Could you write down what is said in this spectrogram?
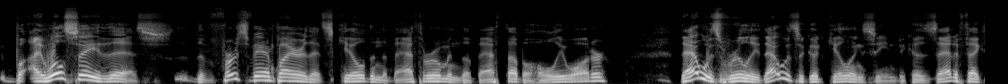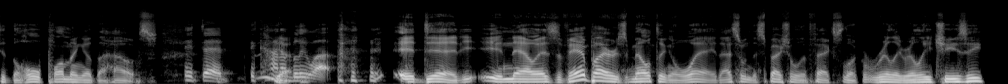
but I will say this: the first vampire that's killed in the bathroom in the bathtub of holy water, that was really that was a good killing scene because that affected the whole plumbing of the house. It did. It kind Yeah. of blew up. It did. Now, as the vampire's melting away, that's when the special effects look really, really cheesy.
